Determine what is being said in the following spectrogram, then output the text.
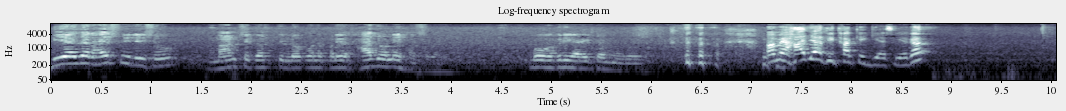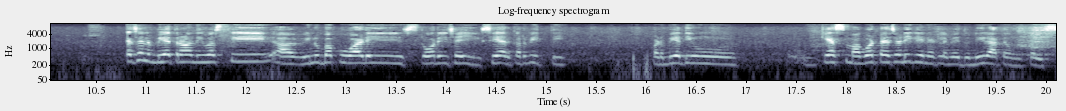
બે હજાર હાઈસવી લઈશું માનસિક અસ્થિર લોકોને પણ હાજો નહીં હસવાય બહુ અઘરી આઈટમ હોય. અમે હાજાથી થાકી ગયા છીએ કા? છે ને બે ત્રણ દિવસથી વિનુ બાપુ વાળી સ્ટોરી છે એ શેર કરવી જ હતી. પણ બે દી હું કેસમાં ગોટે ચડી ગઈ ને એટલે મેં કીધું નિરાતે હું કહીશ.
